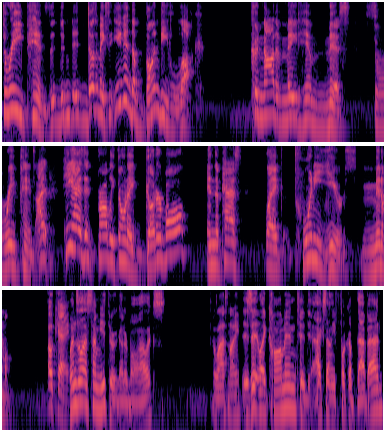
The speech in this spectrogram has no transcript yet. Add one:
three pins? It, it- it doesn't make sense. Even the Bundy luck could not have made him miss three pins. I he hasn't probably thrown a gutter ball in the past like 20 years minimum. Okay. When's the last time you threw a gutter ball, Alex? Last night. Is it like common to accidentally fuck up that bad?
